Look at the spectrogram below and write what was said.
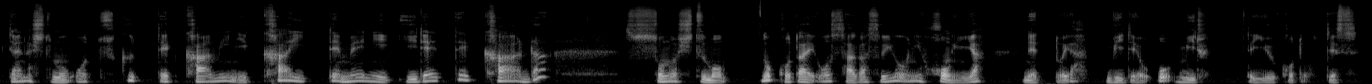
みたいな質問を作って紙に書いて目に入れてから、その質問の答えを探すように本やネットやビデオを見るっていうことです。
